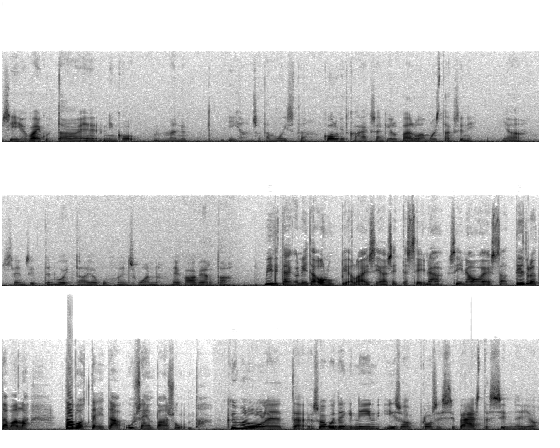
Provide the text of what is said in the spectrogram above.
siihen vaikuttaa, e, niin kuin mä nyt ihan sata muista, 38 kilpailua muistaakseni. Ja sen sitten voittaa joku ensi vuonna ekaa kertaa mietitäänkö niitä olympialaisia sitten siinä, siinä ohessa tietyllä tavalla tavoitteita useampaan suuntaan? Kyllä mä luulen, että se on kuitenkin niin iso prosessi päästä sinne jo,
